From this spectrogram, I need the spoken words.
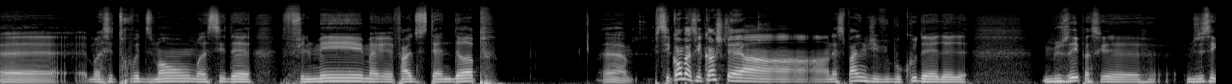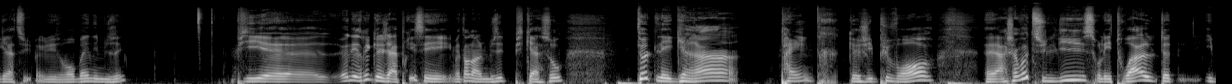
Euh, moi essayer de trouver du monde, moi essayer de filmer, faire du stand-up. Euh, c'est con parce que quand j'étais en, Espagne, j'ai vu beaucoup de, musées parce que musée c'est gratuit. Je vais bien des musées. Puis euh, un des trucs que j'ai appris, c'est, mettons, dans le musée de Picasso, tous les grands que j'ai pu voir, à chaque fois que tu lis sur les toiles, il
